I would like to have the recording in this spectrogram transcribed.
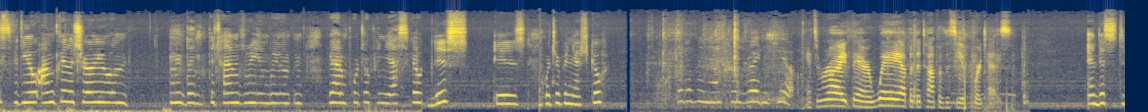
this video, I'm gonna show you um, the, the times we we, um, we had in Puerto Penasco. This is Puerto Penasco. Puerto Penasco is right here, It's right there, way up at the top of the Sea of Cortez. and this is the,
